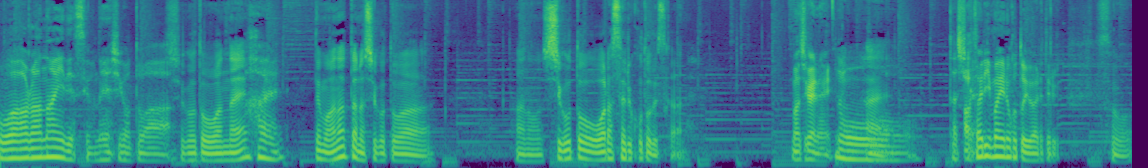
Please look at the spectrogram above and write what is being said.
終わらないですよね仕事は。仕事終わんない？はい。でもあなたの仕事はあの仕事を終わらせることですからね。間違いない。おお、はい。確か当にたり前のこと言われてる。そう。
